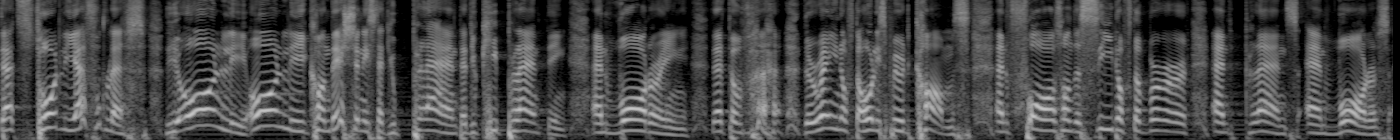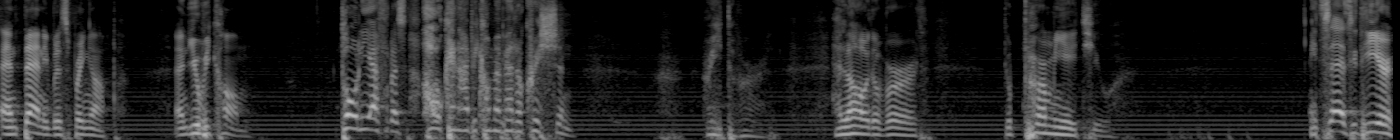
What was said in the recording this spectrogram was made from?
that's totally effortless. The only, only condition is that you plant, that you keep planting and watering, that the, the rain of the Holy Spirit comes and falls on the seed of the word and plants and waters, and then it will spring up and you become. Totally effortless. How can I become a better Christian? Read the word, allow the word to permeate you it says it here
